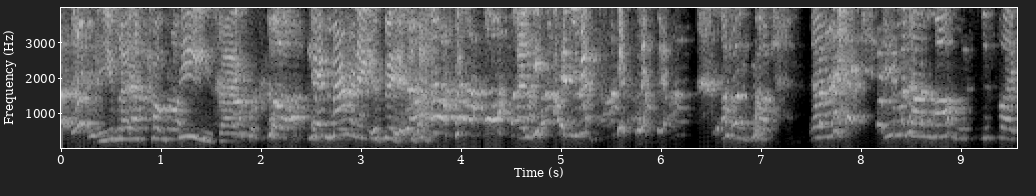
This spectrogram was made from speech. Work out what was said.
and you're like, oh please, like oh, I let it marinate a bit. At least ten minutes. I forgot. I mean, Even her mum was just like,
